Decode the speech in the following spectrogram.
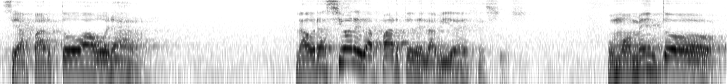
Se apartó a orar. La oración era parte de la vida de Jesús. Un momento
